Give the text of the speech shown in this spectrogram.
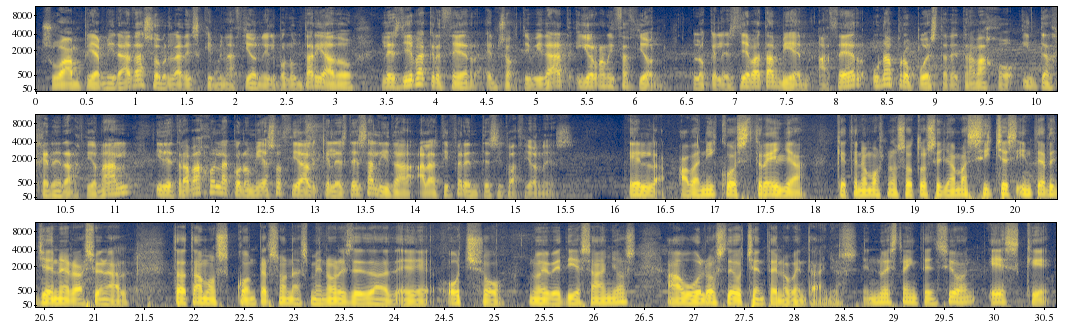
Su amplia mirada sobre la discriminación y el voluntariado les lleva a crecer en su actividad y organización, lo que les lleva también a hacer una propuesta de trabajo intergeneracional y de trabajo en la economía social que les dé salida a las diferentes situaciones. El abanico estrella que tenemos nosotros se llama Siches Intergeneracional. Tratamos con personas menores de edad de 8, 9, 10 años a abuelos de 80 y 90 años. Nuestra intención es que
